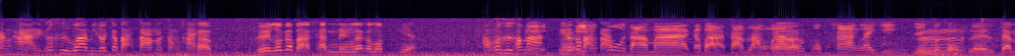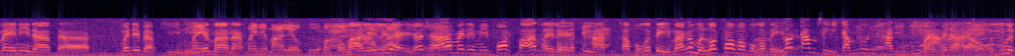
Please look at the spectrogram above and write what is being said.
ห่างๆเนี่ยก็คือว่ามีรถกระบะตามมาสองคัน ครับคือรถกระบะคันหนึ่งแล้วก็รถเนี่ย อ๋อก็คือเขามามีรถกระบะตามตู้ตามมากระบะตามหลังมาอ่า แล้วก็กบข้างไล่ยิงยิงประกบเลย แต่ไม่นี่นะ แต่ไม่ได้แบบขี่หนีกันมานะ ไม่ได้มาเร็วคือประกบมาเรื่อยๆช้าๆไม่ได้มีฟอสฟาสอะไรเลยปกติ ครับขับปกติมาก็เหมือนรถเข้ามาปกติรถจำสีจำรุ่นคันที่ไม่ตาไม่ได้เอามืด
